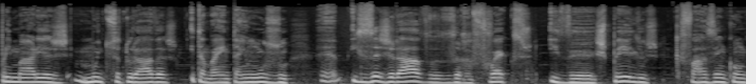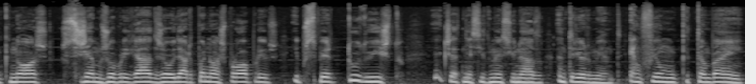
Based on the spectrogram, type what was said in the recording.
primárias muito saturadas e também tem um uso eh, exagerado de reflexos e de espelhos que fazem com que nós sejamos obrigados a olhar para nós próprios e perceber tudo isto que já tinha sido mencionado anteriormente. É um filme que também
